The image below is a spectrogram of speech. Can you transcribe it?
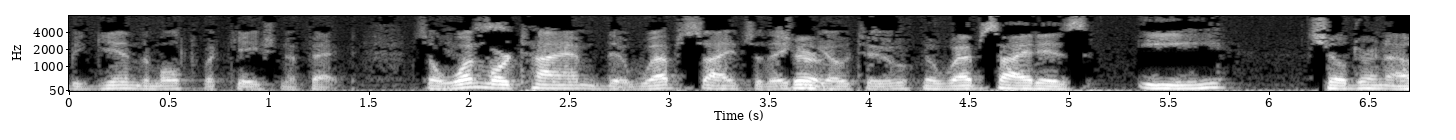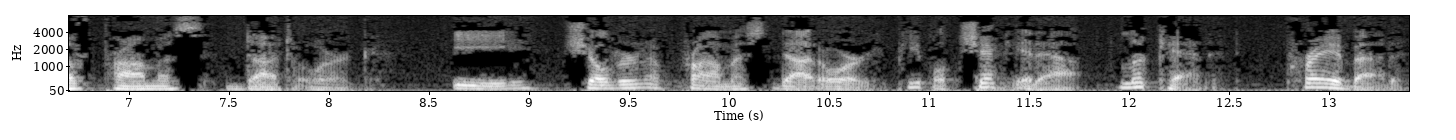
begin the multiplication effect. So one more time, the website so they Sure. can go to The website is echildrenofpromise.org. e-childrenofpromise.org. People, check it out. Look at it. Pray about it.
